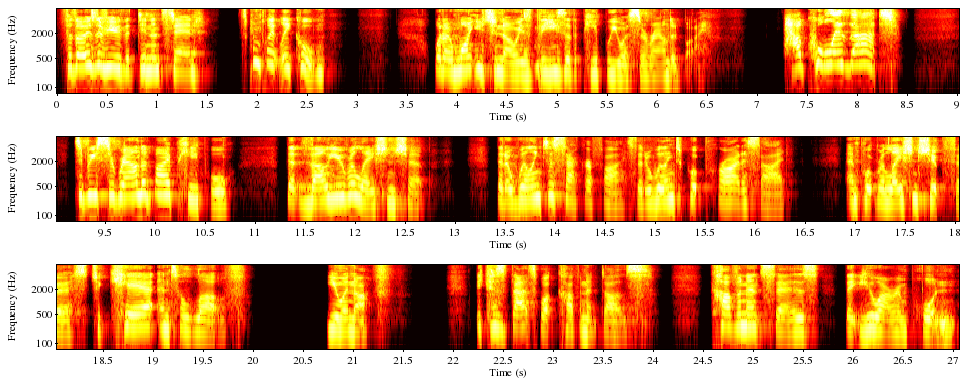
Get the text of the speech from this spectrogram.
For those of you that didn't stand, it's completely cool. What I want you to know is these are the people you are surrounded by. How cool is that? to be surrounded by people that value relationship, that are willing to sacrifice, that are willing to put pride aside and put relationship first, to care and to love you enough. Because that's what covenant does. Covenant says that you are important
